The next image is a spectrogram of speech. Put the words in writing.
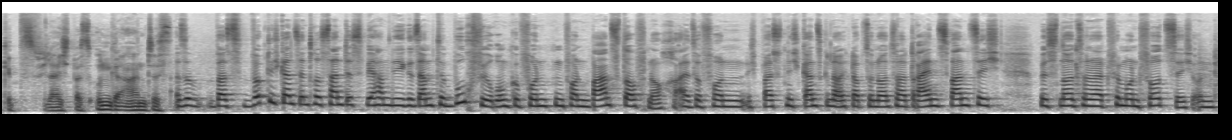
gibt es vielleicht was Ungeahntes? Also was wirklich ganz interessant ist, wir haben die gesamte Buchführung gefunden von Barnsdorf noch. Also von, ich weiß nicht ganz genau, ich glaube so 1923 bis 1945. Und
